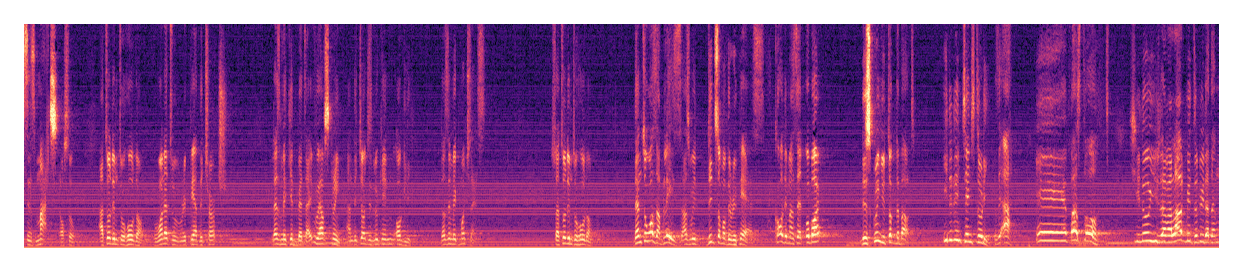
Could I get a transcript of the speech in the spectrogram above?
since March or so. I told him to hold on. We wanted to repair the church. Let's make it better. If we have screen and the church is looking ugly, doesn't make much sense. So I told him to hold on. Then towards a blaze, as we did some of the repairs, I called him and said, Oh boy, the screen you talked about, he didn't change story. I said, Ah, eh, Pastor, you know, you should have allowed me to do that. And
